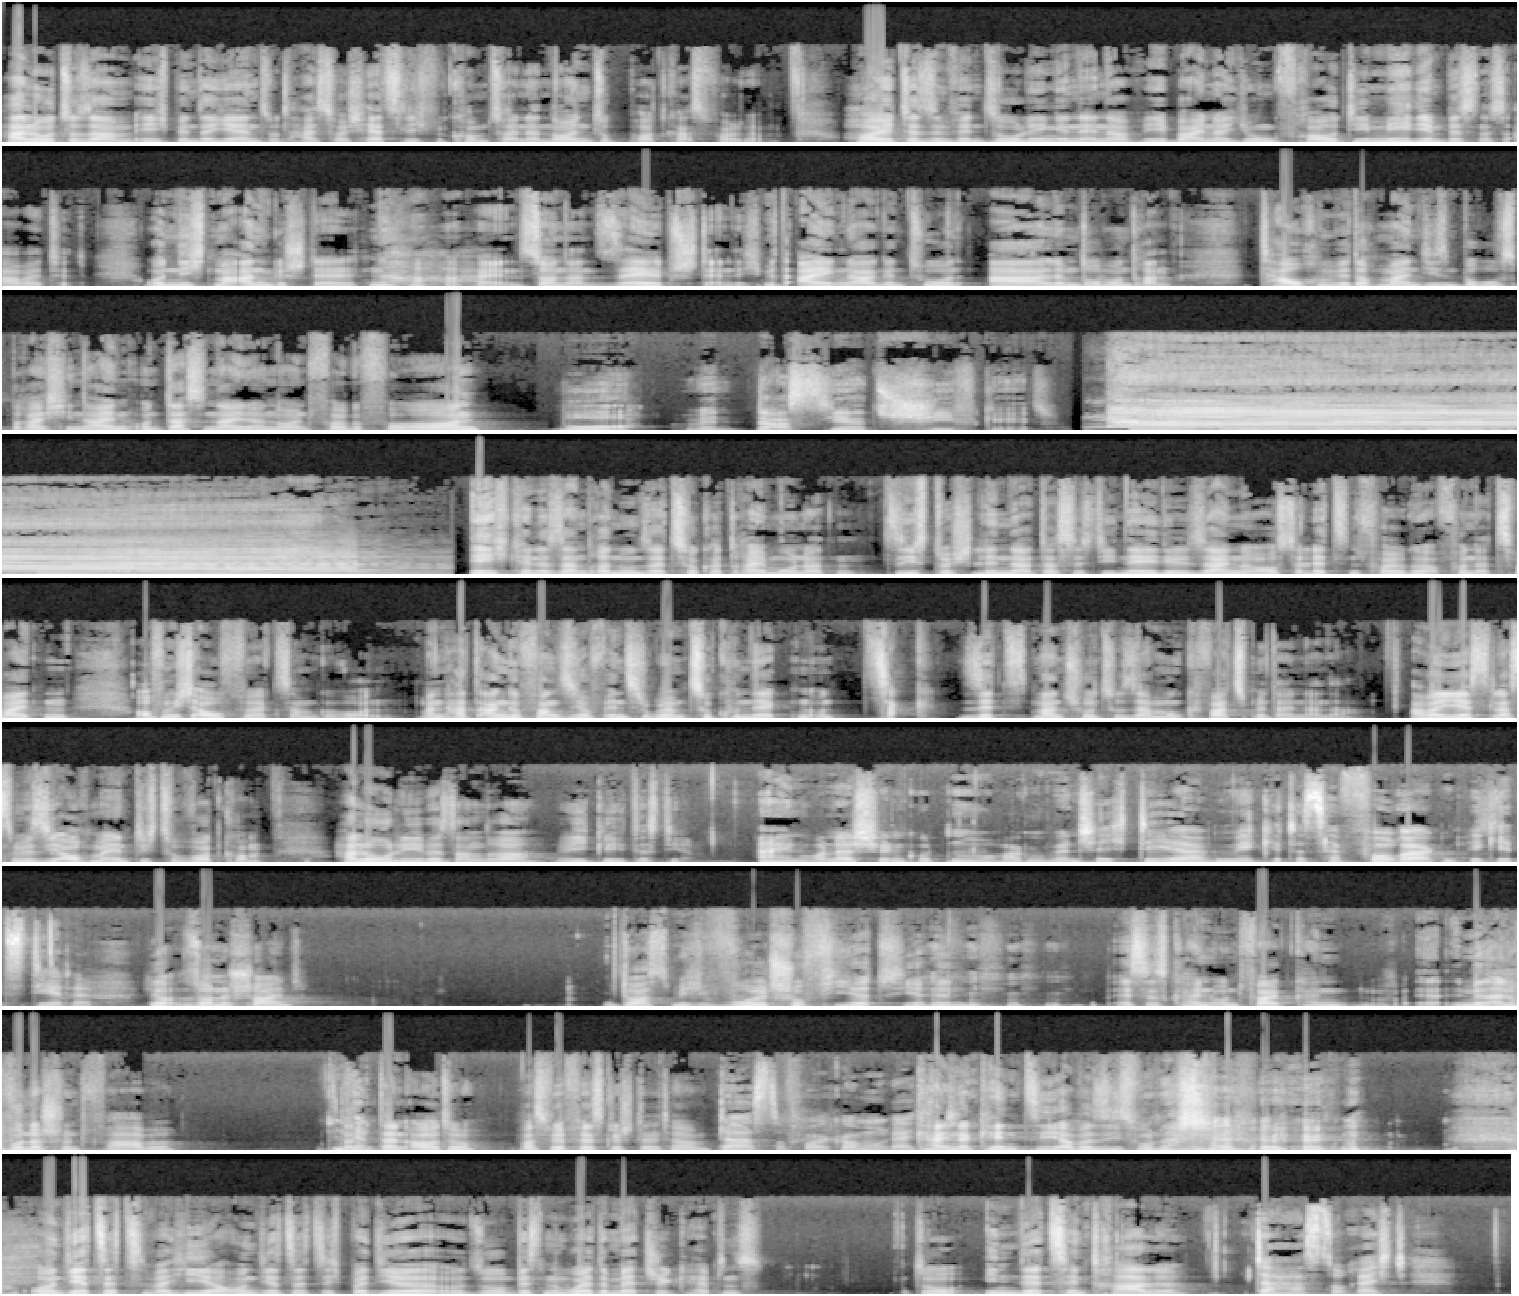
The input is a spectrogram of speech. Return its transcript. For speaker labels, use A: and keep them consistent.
A: Hallo zusammen, ich bin der Jens und heiße euch herzlich willkommen zu einer neuen Sub-Podcast-Folge. Heute sind wir in Solingen in NRW bei einer jungen Frau, die im Medienbusiness arbeitet. Und nicht mal angestellt, nein, sondern selbstständig, mit eigener Agentur und allem drum und dran. Tauchen wir doch mal in diesen Berufsbereich hinein und das in einer neuen Folge von...
B: Boah, wenn das jetzt schief geht.
A: Ich kenne Sandra nun seit circa drei Monaten. Sie ist durch Linda, das ist die Nail-Designerin aus der letzten Folge, von der zweiten, auf mich aufmerksam geworden. Man hat angefangen, sich auf Instagram zu connecten und zack, sitzt man schon zusammen und quatscht miteinander. Aber jetzt lassen wir sie auch mal endlich zu Wort kommen. Hallo, liebe Sandra, wie geht es dir?
C: Einen wunderschönen guten Morgen wünsche ich dir. Mir geht es hervorragend. Wie geht's dir denn?
A: Ja, Sonne scheint. Du hast mich wohl chauffiert hierhin. es ist kein Unfall, kein, mit einer wunderschönen Farbe. De dein Auto, was wir festgestellt haben.
C: Da hast du vollkommen recht.
A: Keiner kennt sie, aber sie ist wunderschön. und jetzt sitzen wir hier und jetzt sitze ich bei dir so ein bisschen where the magic happens. So in der Zentrale.
C: Da hast du recht.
